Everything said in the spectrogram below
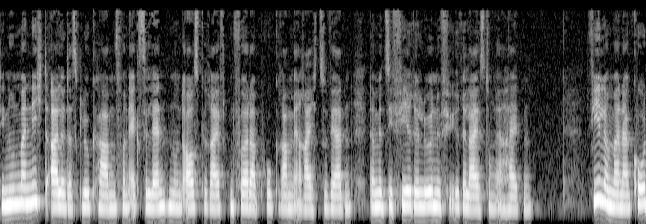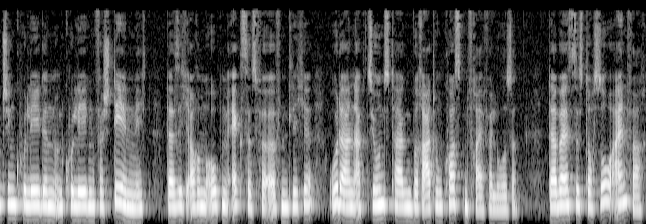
die nun mal nicht alle das Glück haben, von exzellenten und ausgereiften Förderprogrammen erreicht zu werden, damit sie faire Löhne für ihre Leistung erhalten. Viele meiner Coaching-Kolleginnen und Kollegen verstehen nicht, dass ich auch im Open Access veröffentliche oder an Aktionstagen Beratung kostenfrei verlose. Dabei ist es doch so einfach.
